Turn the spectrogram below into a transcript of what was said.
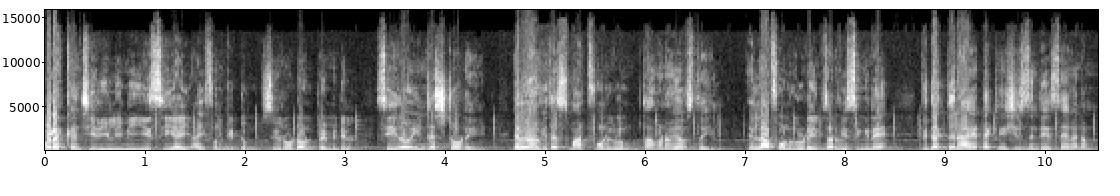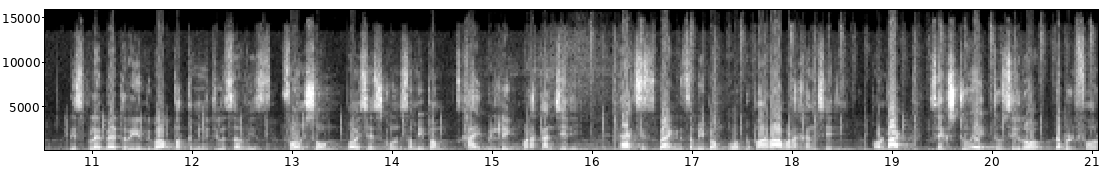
വടക്കാഞ്ചേരിയിൽ ഇനി ഈസിയായി ഐഫോൺ കിട്ടും. സീറോ ഡൗൺ പേയ്മെന്റിൽ സീറോ ഇൻട്രസ്റ്റോടെ എല്ലാവിധ സ്മാർട്ട് ഫോണുകളും തവണ വ്യവസ്ഥയിൽ. എല്ലാ ഫോണുകളുടെയും സർവീസിംഗിന് വിദഗ്ധരായ ടെക്നീഷ്യൻസിന്റെ സേവനം. ഡിസ്പ്ലേ ബാറ്ററി എന്നിവ പത്ത് മിനിറ്റിൽ സർവീസ്. ഫോൺ സോൺ ബോയ്സ് ഹൈസ്കൂളിന് സമീപം സ്കൈ ബിൽഡിംഗ് വടക്കാഞ്ചേരി. ആക്സിസ് ബാങ്കിന് സമീപം Ottupara Vadakkanchery. Contact six two eight two zero double four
